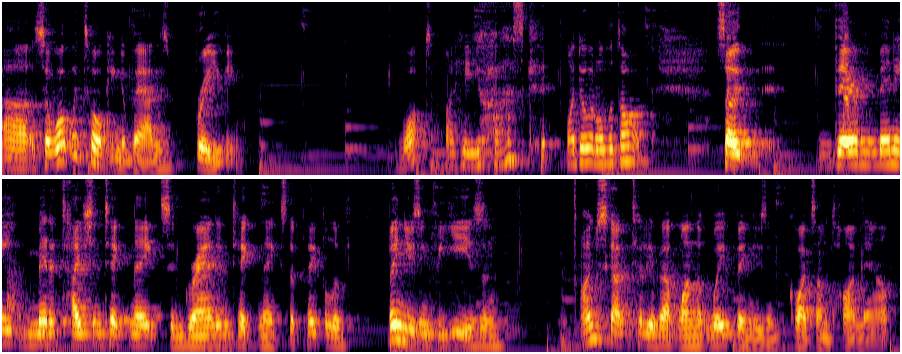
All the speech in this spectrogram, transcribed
Uh, so, what we're talking about is breathing. What? I hear you ask. I do it all the time. So, there are many meditation techniques and grounding techniques that people have been using for years, and I'm just going to tell you about one that we've been using for quite some time now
